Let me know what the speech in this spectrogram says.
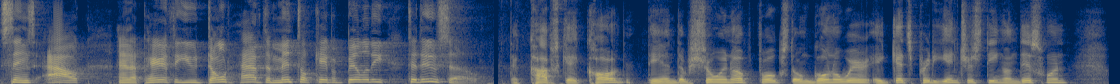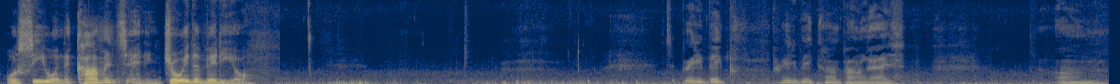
things out, and apparently you don't have the mental capability to do so. The cops get called, they end up showing up, folks. Don't go nowhere. It gets pretty interesting on this one. We'll see you in the comments and enjoy the video. It's a pretty big, pretty big compound, guys. Um,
